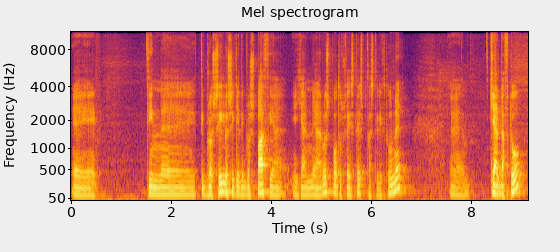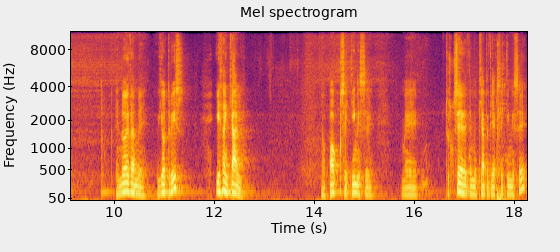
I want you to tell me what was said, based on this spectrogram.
ε, την, ε, την προσήλωση και την προσπάθεια για νεαρούς ποδοσφαιριστές που θα στηριχθούν ε, και ανταυτού ενώ είδαμε δύο-τρεις ήρθαν κι άλλοι. Ο Πάουκ ξεκίνησε με, τους ξέρετε με ποια παιδιά ξεκίνησε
